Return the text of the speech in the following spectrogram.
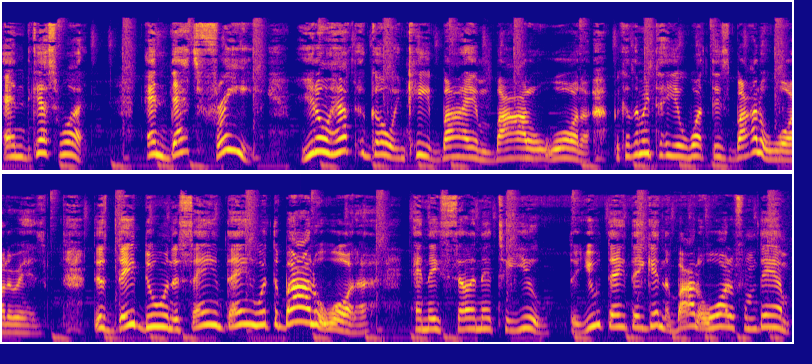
And guess what? And that's free. You don't have to go and keep buying bottled water because let me tell you what this bottled water is. They doing the same thing with the bottled water and they selling it to you. Do you think they getting the bottled water from them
